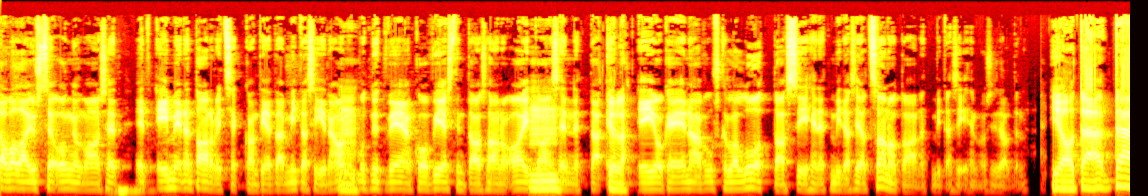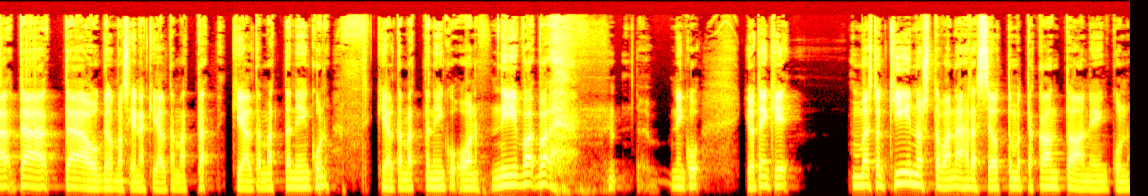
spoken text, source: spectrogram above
tavallaan just se ongelma on se, että, että ei meidän tarvitsekaan tietää, mitä siinä on, mm. mutta nyt VNK-viestintä on saanut aikaan mm. sen, että Kyllä. Et, ei oikein enää uskalla luottaa siihen, että mitä sieltä sanotaan, että mitä siihen on sisältynyt. Joo, tämä tää, tää, tää ongelma siinä kieltämättä, kieltämättä, niin kuin, kieltämättä niin kuin on. Niin, va, va, niin kuin jotenkin mun mielestä on kiinnostava nähdä se ottamatta kantaa niin kuin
